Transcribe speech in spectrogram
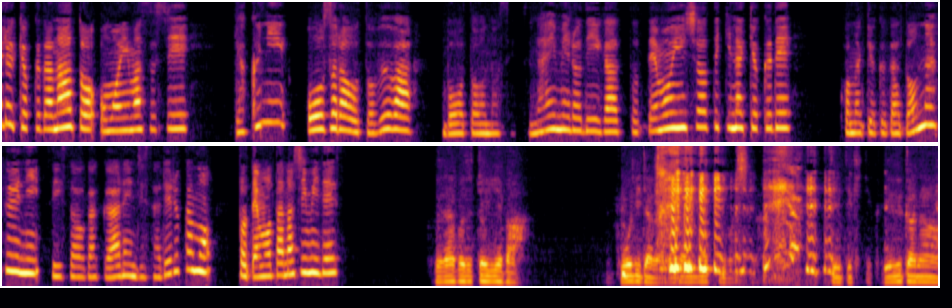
える曲だなと思いますし逆に大空を飛ぶは冒頭の切ないメロディーがとても印象的な曲でこの曲がどんな風に吹奏楽アレンジされるかもとても楽しみです。グラブルといえばゴリラが話題になっていました。出てきてくれるかな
